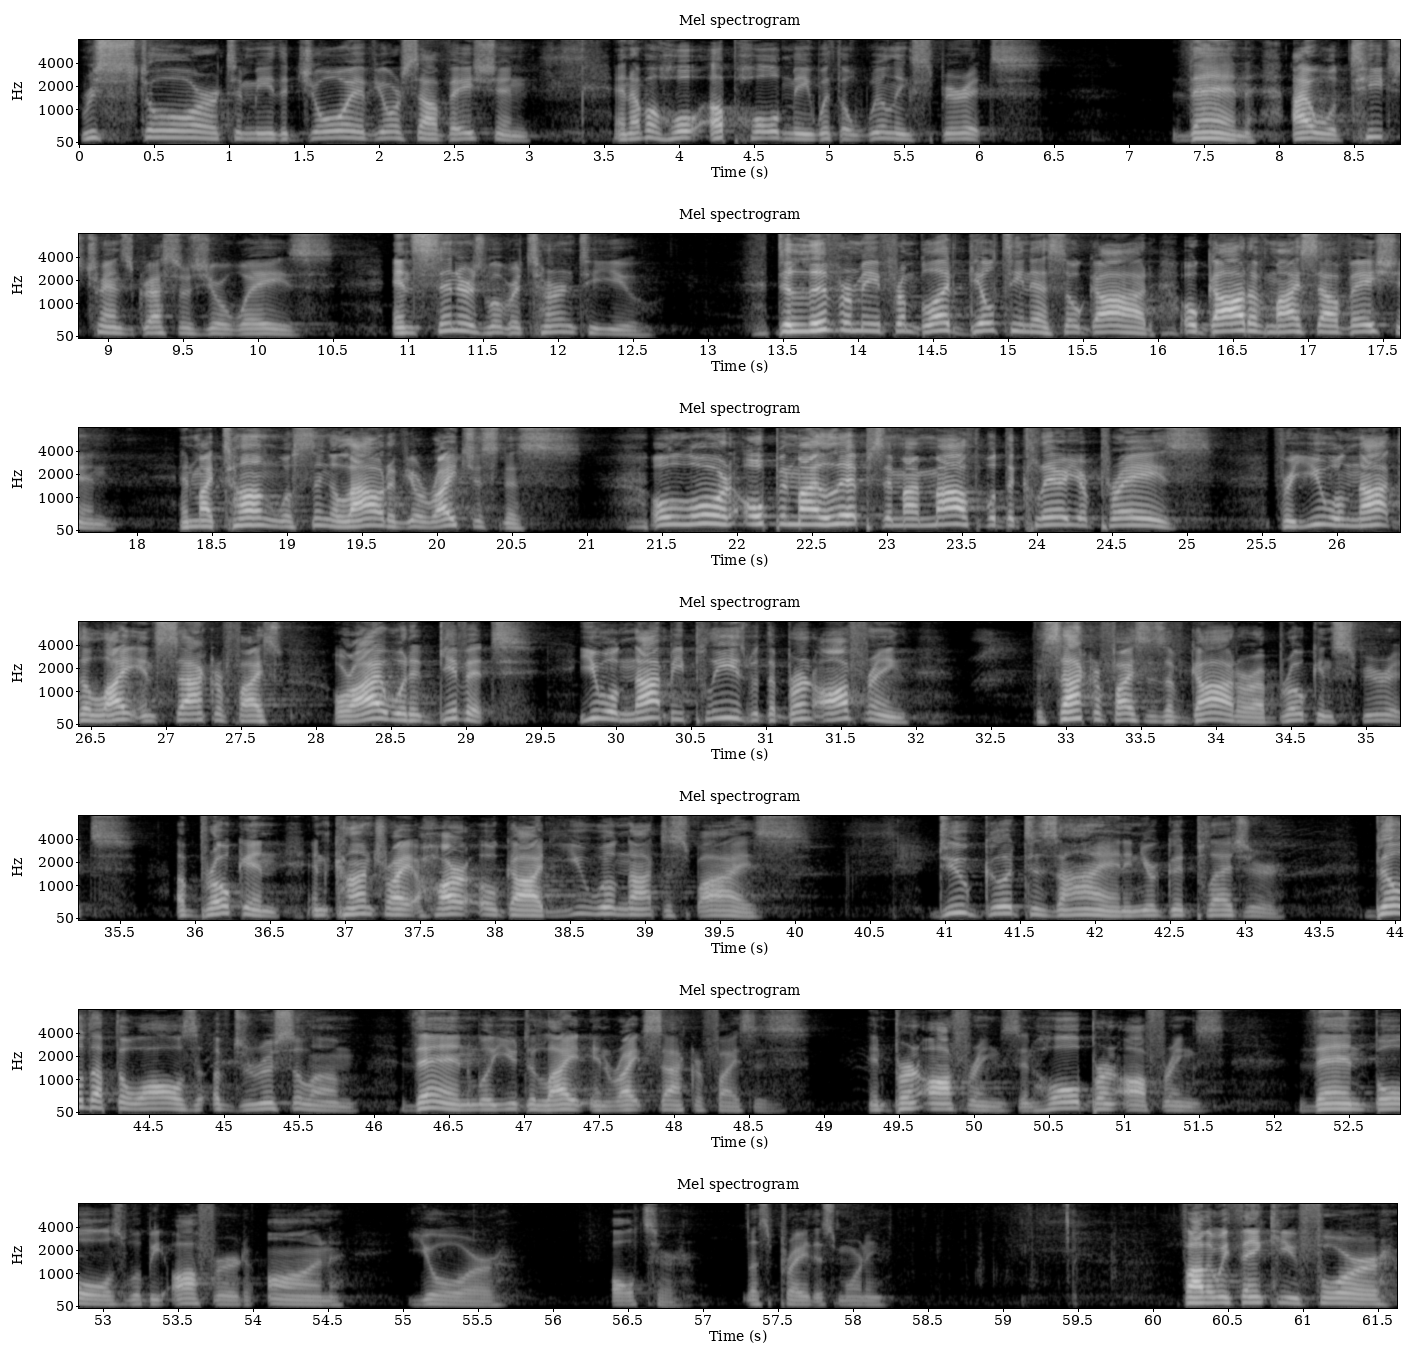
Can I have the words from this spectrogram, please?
Restore to me the joy of your salvation and uphold me with a willing spirit. Then I will teach transgressors your ways, and sinners will return to you. Deliver me from blood guiltiness, O God, O God of my salvation, and my tongue will sing aloud of your righteousness. O Lord, open my lips, and my mouth will declare your praise. For you will not delight in sacrifice, or I would give it. You will not be pleased with the burnt offering. The sacrifices of God are a broken spirit, a broken and contrite heart, O God, you will not despise. Do good to Zion in your good pleasure. Build up the walls of Jerusalem. Then will you delight in right sacrifices, in burnt offerings, and whole burnt offerings. Then bowls will be offered on your altar. Let's pray this morning. Father, we thank you for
